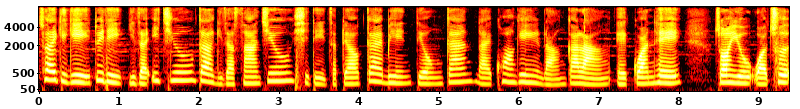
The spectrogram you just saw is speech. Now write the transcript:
出埃及记对伫二十一章甲二十三章是伫十条诫命中间来看见人甲人的关系，怎样活出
